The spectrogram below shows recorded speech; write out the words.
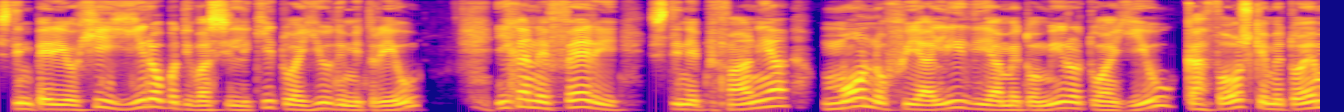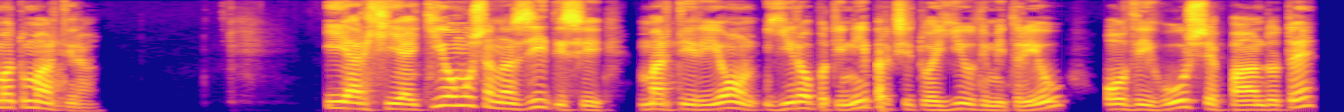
στην περιοχή γύρω από τη βασιλική του Αγίου Δημητρίου είχαν φέρει στην επιφάνεια μόνο φιαλίδια με το μύρο του Αγίου καθώς και με το αίμα του μάρτυρα. Η αρχιακή όμως αναζήτηση μαρτυριών γύρω από την ύπαρξη του Αγίου Δημητρίου οδηγούσε πάντοτε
